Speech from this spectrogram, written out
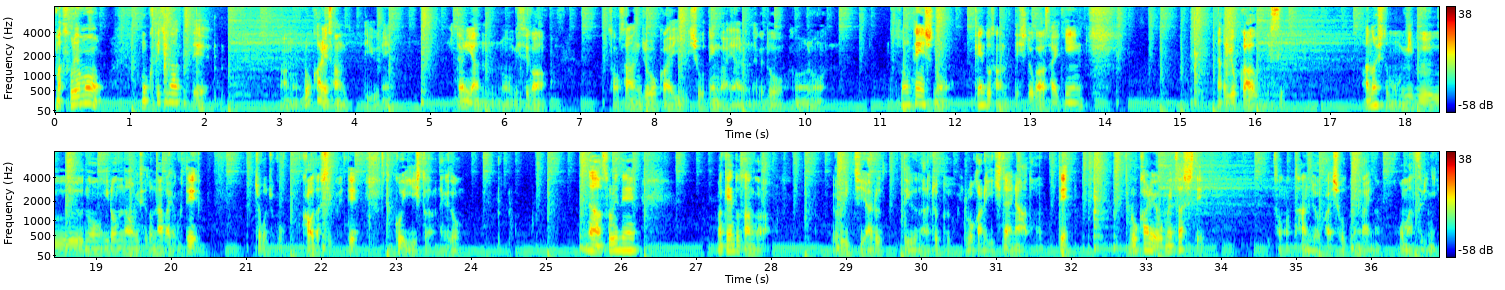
まあそれも目的があってあのロカレさんっていうねイタリアンのお店がその三条会商店街にあるんだけどそのその店主のケントさんって人が最近なんかよく会うんですよ。あの人も身分のいろんなお店と仲良くてちょこちょこ顔出してくれてすっごいいい人なんだけど。だからそれで、まあ、ケントさんが夜市やるっていうならちょっとロカレ行きたいなと思ってロカレを目指してその誕生会商店街のお祭りに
